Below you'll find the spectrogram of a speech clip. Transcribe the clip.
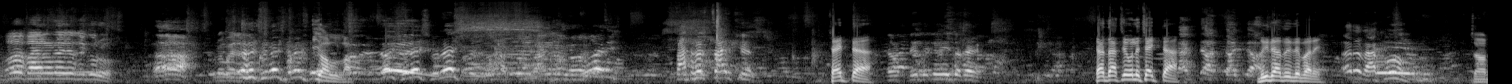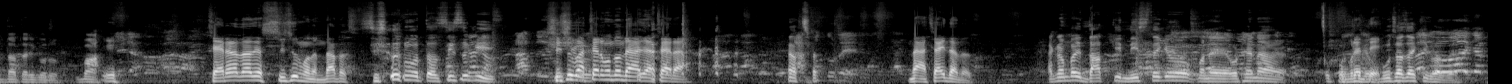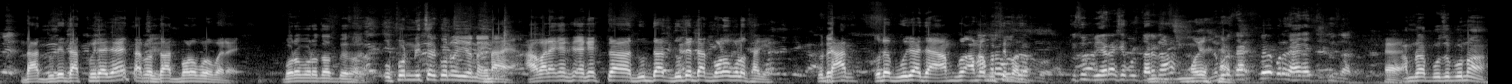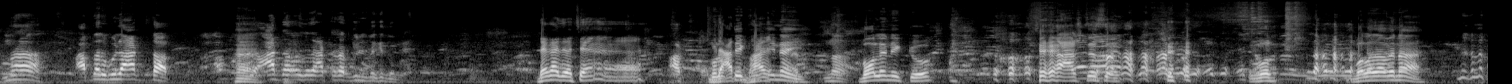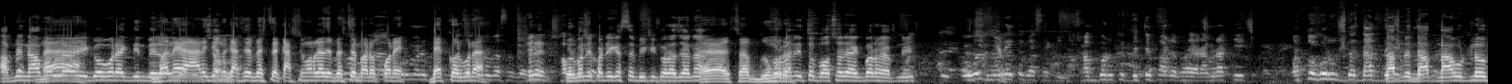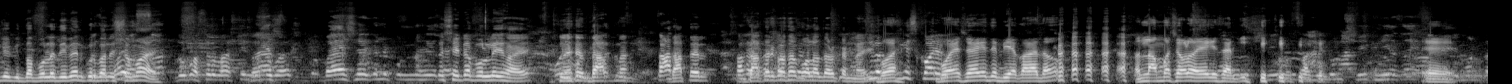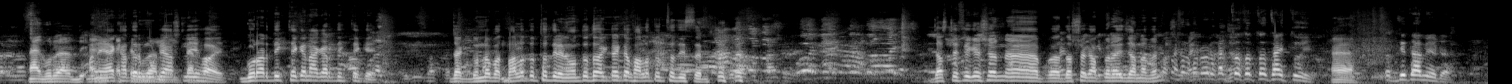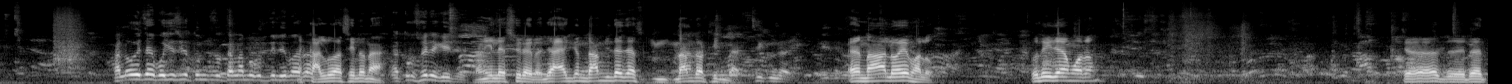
ও বাইরে হয়ে গেছে গরু চার চারটা বলে চারটা? দুইটা দিতে পারে। চার দাঁতের গরু। বাহ। চেহারা দাদা শিশুর মতন দাঁত আছে শিশুর মতো শিশু কি? শিশু বাচ্চার মতন দেখা যায় চেহারা। আচ্ছা। না চাই দাদা। একদম ভাই দাঁত কি নিচ থেকেও মানে ওঠে না উপরেতে? বোঝা যায় কীভাবে? দাঁত দুধে দাঁত পড়ে যায় তারপর দাঁত বড় বড় বেড়ায়। বড় বড় দাঁত বের হয়। উপর নিচের কোনো ইয়ে নাই না? আবার এক এক- এক একটা দুধ দাঁত দুধের দাঁত বড় বড় থাকে। ওটা দাঁত ওটা বোঝা যায় আম- আমরা বুঝতে পারি কিছু মেয়েরা এসে বলতে পারে না? দেখবে বলে দেখা যাচ্ছে দুই দাঁত। হ্যাঁ। আমরা বুঝব না? না আপনার বলে আট দাঁত। হ্যাঁ। আট দাঁত আটটা দাঁত গুলি দেখে দেবো। দেখা যাচ্ছে আটটা কোনো টেকনিকই নাই? না। বলেন একটু। আসতেছে। বলা যাবে না? আপনি না বললে এই গোবর একদিন বের মানে আরেকজনের কাছে বেচতে কাস্টমার কাছে বেচতে পারো পরে ব্যাক করব না? কোরবানি পার্টির কাছে বিক্রি করা যায় না? হ্যাঁ সব গুমরা। কোরবানি তো বছরে একবার হয় আপনি। ওই তো বেচা কিনি সব গরুকে দিতে পারে ভাই আর আমরা কি আপনি দাঁত না উঠলেও কি বলে দিবেন কোরবানির সময়? হয়ে হয়ে সেটা বললেই হয়। দাঁত না দাঁতের দাঁতের কথা বলা দরকার নাই। বয়স হয়ে গেছে বিয়ে করা দাও। লম্বা চড়া হয়ে গেছে আর কি। মন না। না গরু আর দুই- মানে এক হাতের মুখে আসলেই হয়। গোড়ার দিক থেকে নাগার দিক থেকে। যাক ধন্যবাদ। ভালো তথ্য দিলেন। অন্তত একটা একটা ভালো তথ্য দিচ্ছেন। জাস্টিফিকেশন দর্শক আপনারাই জানাবেন। তুই হ্যাঁ দিতাম ওটা বসেছিল তুমি তো দাম আমাকে দিলি বা আছিল না। তুমি সরে গিয়েছে আমি লেসুই রাখলাম যে একজন দাম দিতে যা দাম দেওয়া ঠিক না ঠিক না লয়ে ভালো। ওদিকে যায়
